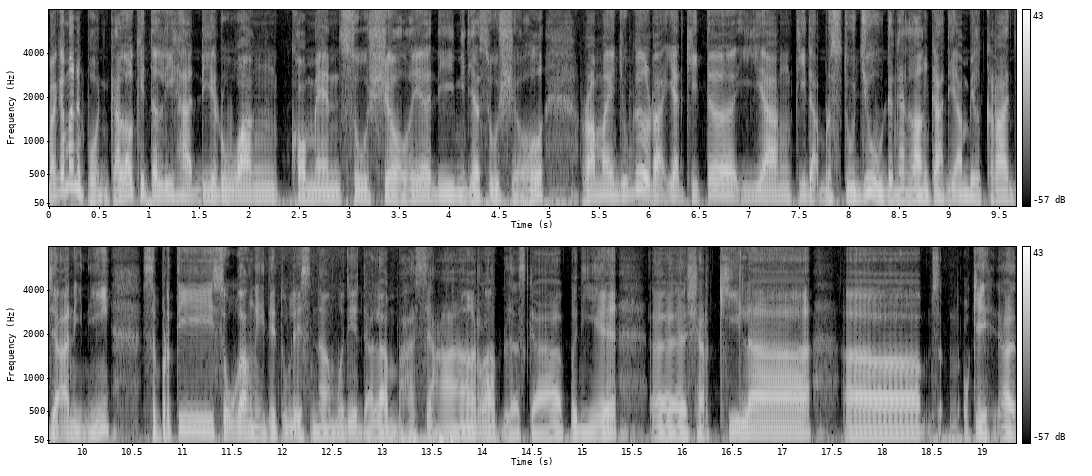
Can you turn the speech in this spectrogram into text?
Bagaimanapun kalau kita lihat di ruang komen sosial ya di media sosial ramai juga rakyat kita yang tidak bersetuju dengan langkah diambil kerajaan ini seperti seorang ni dia tulis nama dia dalam bahasa Arab lah apa ni ya. Uh, Sharkila uh, okey uh,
